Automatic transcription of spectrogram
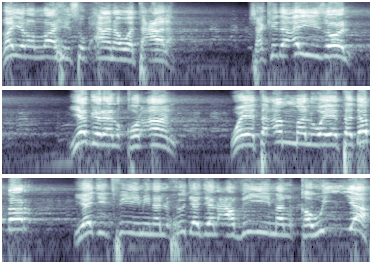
غير الله سبحانه وتعالى. عشان كده أي زول يقرأ القرآن ويتأمل ويتدبر يجد فيه من الحجج العظيمة القوية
